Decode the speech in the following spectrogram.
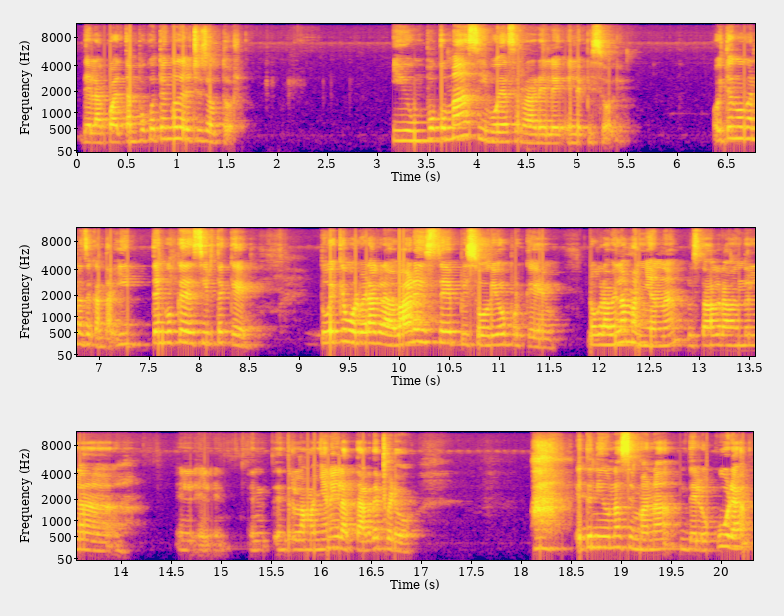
de la cual tampoco tengo derechos de autor y un poco más y voy a cerrar el, episodio. Hoy tengo ganas de cantar y tengo que decirte que tuve que volver a grabar este episodio porque lo grabé en la mañana, lo estaba grabando en la, entre la mañana y la tarde, pero ah, he tenido una semana de locura,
